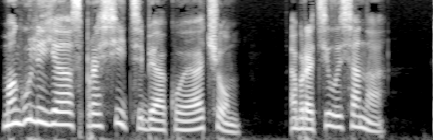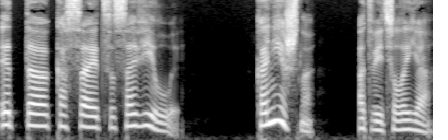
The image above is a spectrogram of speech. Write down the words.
«Могу ли я спросить тебя кое о чем? обратилась она. «Это касается Савиллы». «Конечно», — ответила я.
